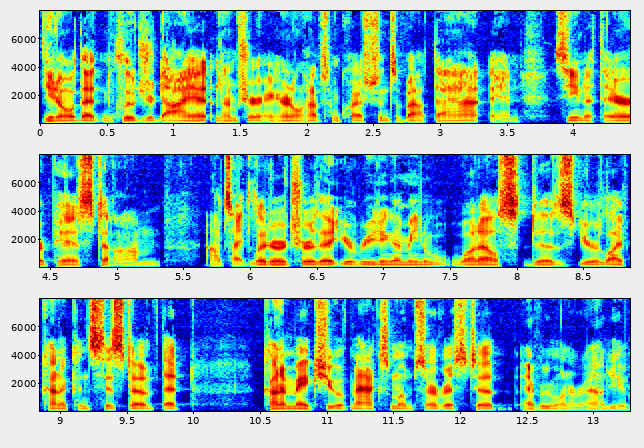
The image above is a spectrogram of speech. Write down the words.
you know that includes your diet, and I'm sure Aaron will have some questions about that. And seeing a therapist, um, outside literature that you're reading. I mean, what else does your life kind of consist of that kind of makes you of maximum service to everyone around you?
